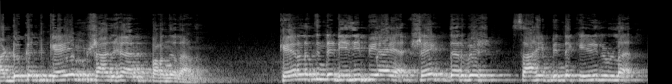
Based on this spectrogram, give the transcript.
അഡ്വക്കേറ്റ് കെ എം ഷാജഹാൻ പറഞ്ഞതാണ്. കേരളത്തിന്റെ ഡി ജി പി ആയ ഷേഖ് ദർവേഷ് സാഹിബിന്റെ കീഴിലുള്ള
